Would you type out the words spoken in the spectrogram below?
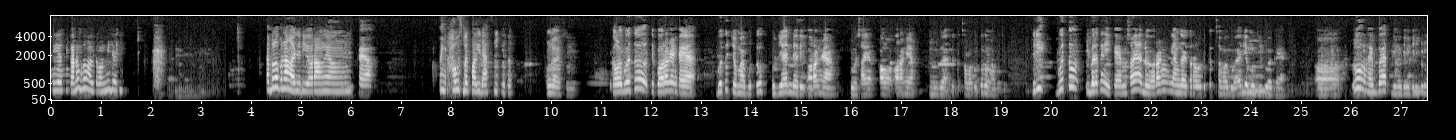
Iya sih karena gua nggak bisa confident. Tapi lo pernah nggak jadi orang yang kayak pengen haus buat validasi gitu? enggak sih. Kalau gue tuh tipe orang yang kayak gue tuh cuma butuh pujian dari orang yang gue sayang. Kalau orang yang enggak deket sama gue tuh gue nggak butuh. Jadi gue tuh ibaratnya nih kayak misalnya ada orang yang gak terlalu deket sama gue dia muji gue kayak eh lu hebat gini gini gini gini.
